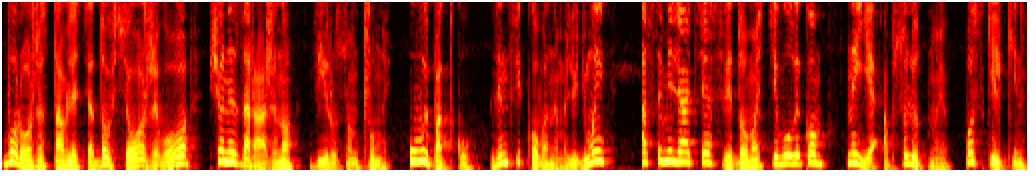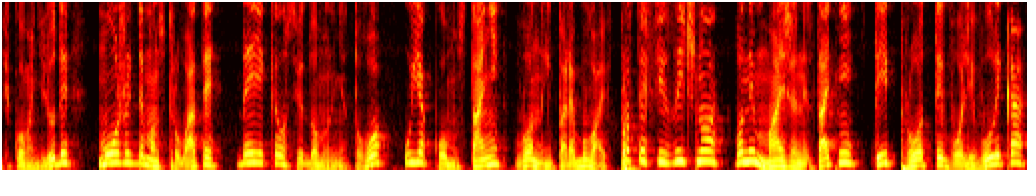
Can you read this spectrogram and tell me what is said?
вороже ставляться до всього живого, що не заражено вірусом чуми. У випадку з інфікованими людьми асиміляція свідомості вуликом не є абсолютною, оскільки інфіковані люди можуть демонструвати деяке усвідомлення того, у якому стані вони перебувають. Проте фізично вони майже не здатні йти проти волі вулика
